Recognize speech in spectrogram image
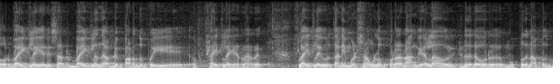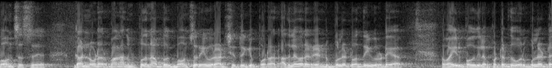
ஒரு பைக்கில் ஏறி சார் பைக்லேருந்து அப்படியே பறந்து போய் ஃப்ளைட்டில் ஏறுறாரு. ஃப்ளைட்டில் இவர் தனி மனுஷனாக உள்ளே போகிறார் அங்கே எல்லாம் ஒரு கிட்டத்தட்ட ஒரு முப்பது நாற்பது பவுன்சஸ் கன்னோடு இருப்பாங்க. அந்த முப்பது நாற்பது பவுன்சரையும் இவர் அடித்து தூக்கி போகிறார் அதில் வர ரெண்டு புல்லட் வந்து இவருடைய வயிறு பகுதியில் பட்டுடுது. ஒரு புல்லட்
